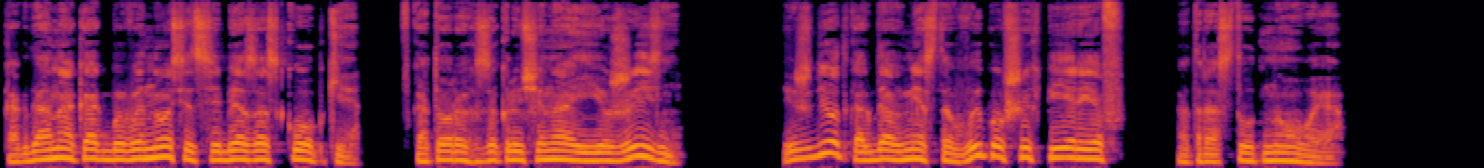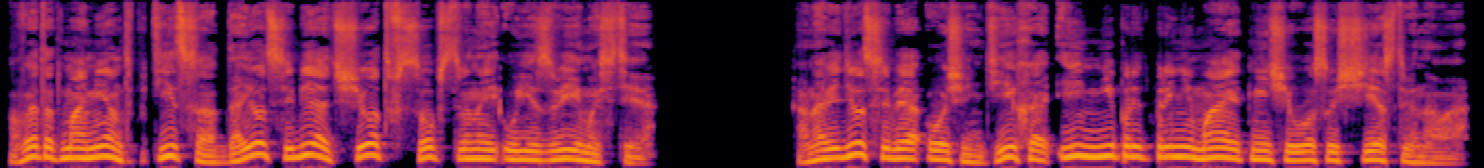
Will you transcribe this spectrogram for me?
когда она как бы выносит себя за скобки, в которых заключена ее жизнь, и ждет, когда вместо выпавших перьев отрастут новые. В этот момент птица отдает себе отчет в собственной уязвимости. Она ведет себя очень тихо и не предпринимает ничего существенного.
